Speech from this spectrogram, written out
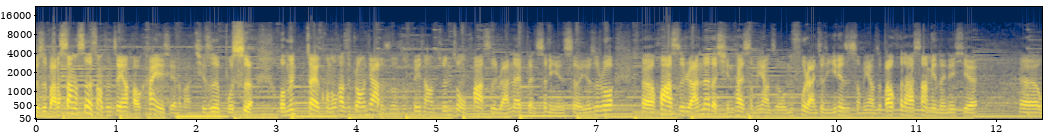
就是把它上色上成这样好看一些的吗？其实不是。我们在恐龙化石装架的时候是非常尊重化石原来本身的颜色，也就是说，呃，化石原来的形态什么样子，我们复燃就是一定是什么样子，包括它上面的那些。呃，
